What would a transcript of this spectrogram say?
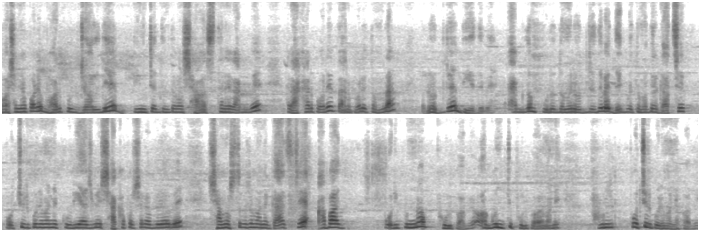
বসানোর পরে ভরপুর জল দিয়ে তিন চার দিন তোমার স্থানে রাখবে, রাখার পরে তারপরে তোমরা রোদ্রে দিয়ে দেবে। একদম পুরো দমে রোদ্রে দেবে, দেখবে তোমাদের গাছে প্রচুর পরিমাণে কুড়ি আসবে, শাখা পোশাখা বেরোবে, সমস্ত কিছু মানে গাছে আবার পরিপূর্ণ ফুল পাবে, অগুন্তি ফুল পাবে মানে ফুল প্রচুর পরিমাণে পাবে।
